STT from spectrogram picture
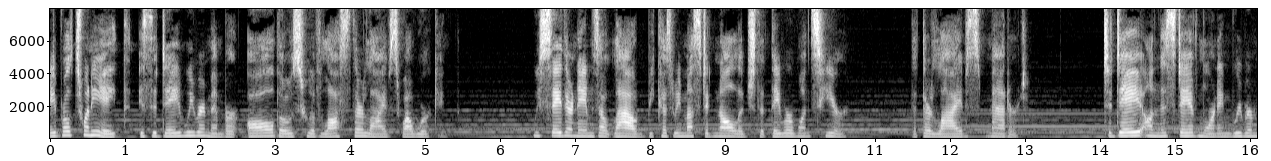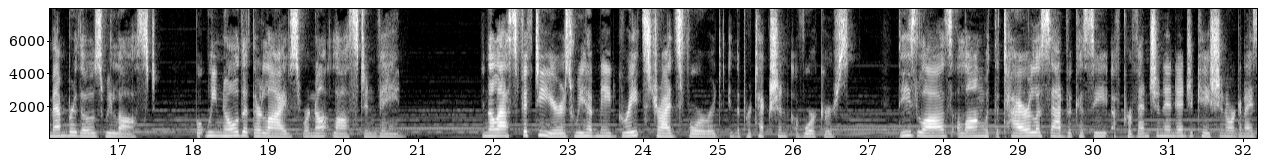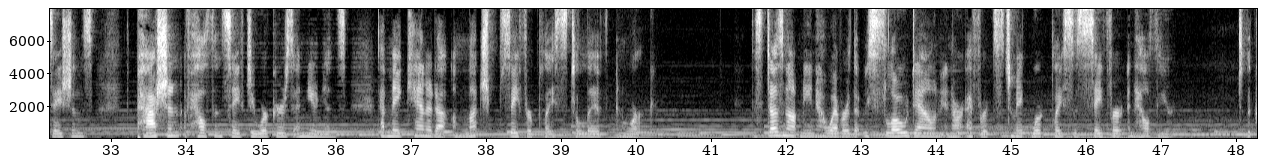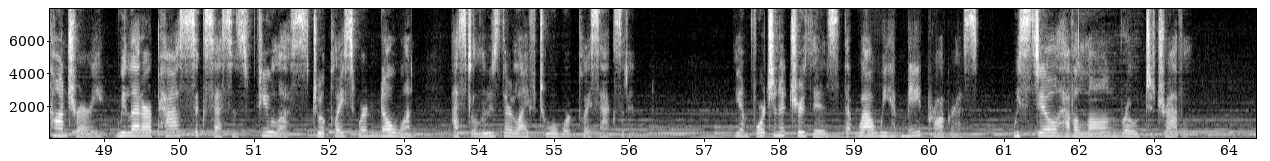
April 28th is the day we remember all those who have lost their lives while working. We say their names out loud because we must acknowledge that they were once here, that their lives mattered. Today, on this day of mourning, we remember those we lost, but we know that their lives were not lost in vain. In the last 50 years, we have made great strides forward in the protection of workers. These laws, along with the tireless advocacy of prevention and education organizations, the passion of health and safety workers and unions, have made Canada a much safer place to live and work. This does not mean, however, that we slow down in our efforts to make workplaces safer and healthier. To the contrary, we let our past successes fuel us to a place where no one has to lose their life to a workplace accident. The unfortunate truth is that while we have made progress, we still have a long road to travel.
